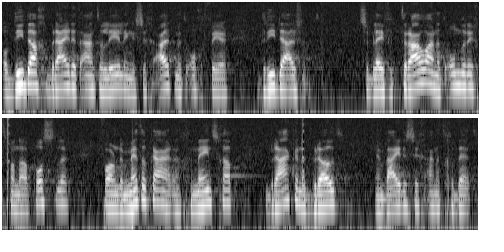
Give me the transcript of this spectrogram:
Op die dag breidde het aantal leerlingen zich uit met ongeveer 3000. Ze bleven trouw aan het onderricht van de apostelen, vormden met elkaar een gemeenschap, braken het brood en wijden zich aan het gebed.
